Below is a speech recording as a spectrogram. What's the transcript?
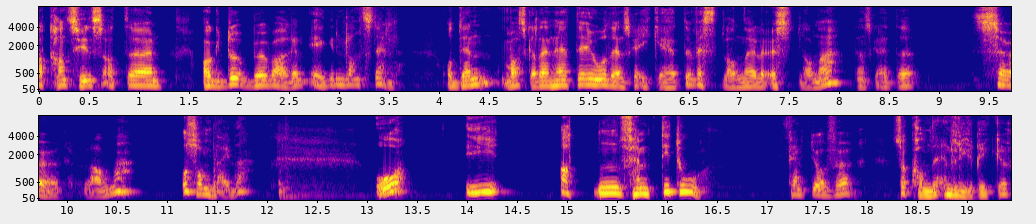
at han syns at eh, Agder bør være en egen landsdel. Og den, hva skal den hete? Jo, den skal ikke hete Vestlandet eller Østlandet. Den skal hete Sørlandet. Og sånn blei det. Og i 1852, 50 år før, så kom det en lyriker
